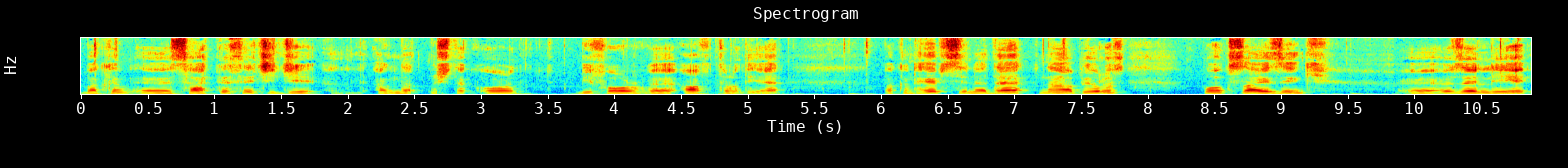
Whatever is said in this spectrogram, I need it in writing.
bakın e, sahte seçici anlatmıştık. O before ve after diye. Bakın hepsine de ne yapıyoruz? Box sizing e, özelliği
